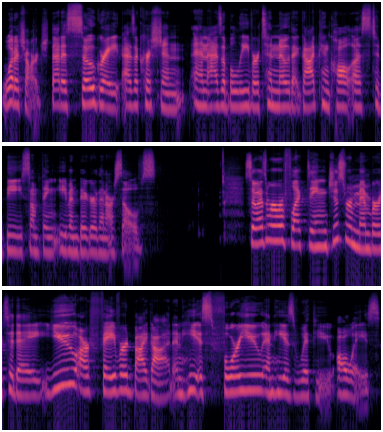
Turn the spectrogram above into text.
What a charge. That is so great as a Christian and as a believer to know that God can call us to be something even bigger than ourselves. So, as we're reflecting, just remember today you are favored by God, and He is for you and He is with you always.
